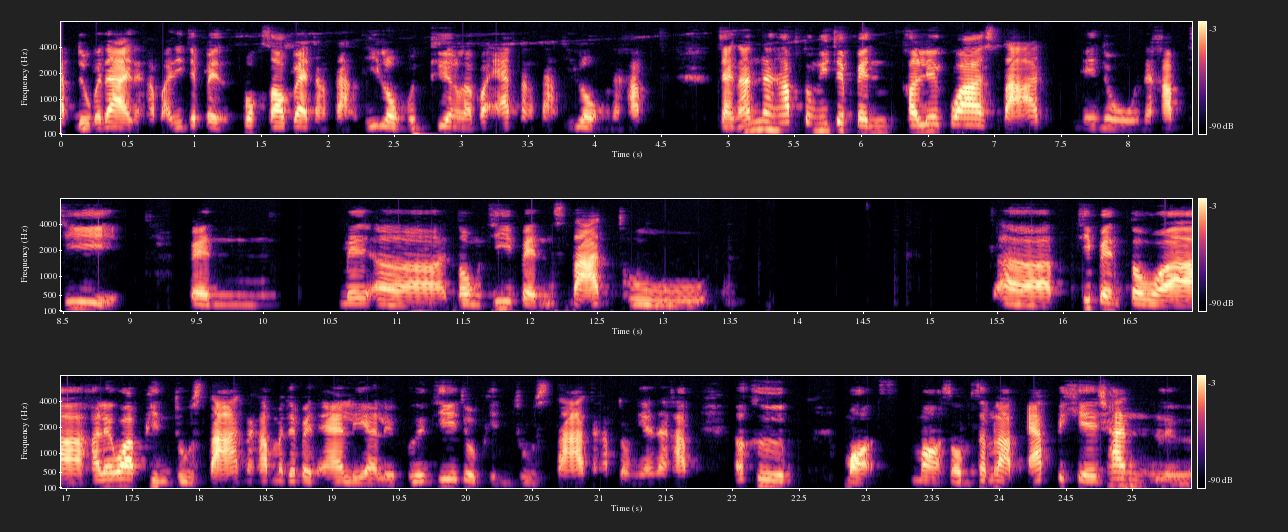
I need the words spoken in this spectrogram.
App ดูก็ได้นะครับ อันนี้จะเป็นพวกซอฟต์แวร์ต่างๆ ที่ลงบนเครื่องแล้วก็แอปต่างๆ ที่ลงนะครับ จากนั้นนะครับตรงนี้จะเป็นเขาเรียกว่า Start เมนูนะครับที่ เป็นเอ่อตรงที่เป็น start to เอ่อที่เป็นตัวเขาเรียกว่า pin to start นะครับ มันจะเป็น area หรือพื้นที่ตัว pin to start นะครับ ตรงนี้นะครับ ก็คือเหมาะเหมาะสมสำหรับแอปพลิเคชัน หรือ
